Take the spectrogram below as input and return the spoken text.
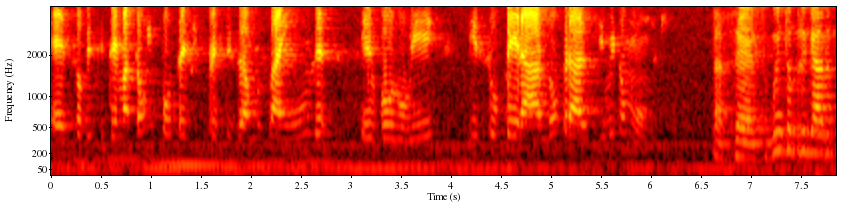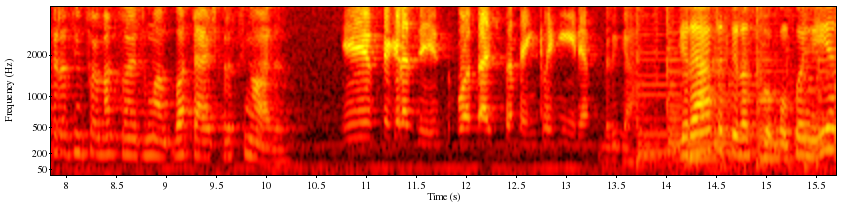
é, sobre esse tema tão importante que precisamos ainda evoluir e superar no Brasil e no mundo. Tá certo. Muito obrigada pelas informações. Uma boa tarde para a senhora. Eu que agradeço. Boa tarde também, Clenira. Obrigada. Grata pela sua companhia.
